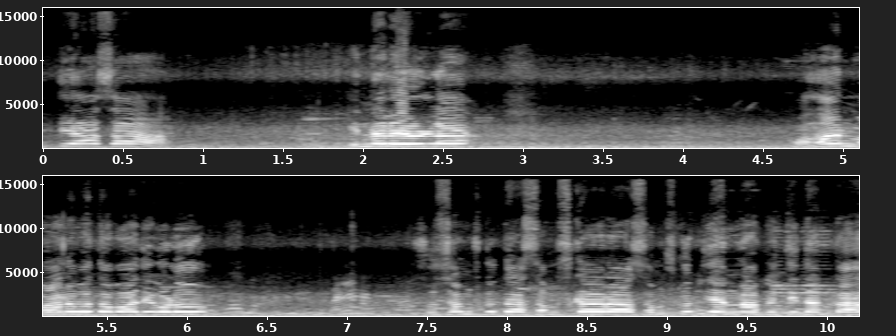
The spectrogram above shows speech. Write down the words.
ಇತಿಹಾಸ ಹಿನ್ನೆಲೆಯುಳ್ಳ ಮಹಾನ್ ಮಾನವತಾವಾದಿಗಳು ಸುಸಂಸ್ಕೃತ ಸಂಸ್ಕಾರ ಸಂಸ್ಕೃತಿಯನ್ನ ಬಿತ್ತಿದಂತಹ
